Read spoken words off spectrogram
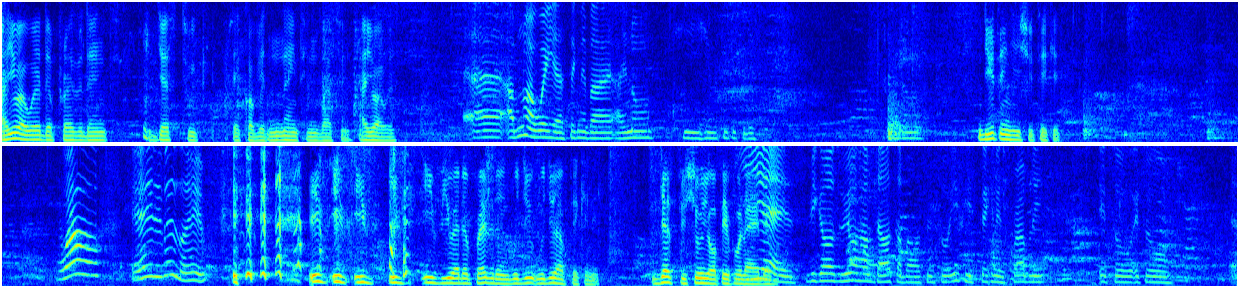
Are you aware the president just took the COVID 19 vaccine? Are you aware? Uh, I'm not aware he has taken it, but I know he, he will take it today. So I don't know. Do you think he should take it? Well, it depends on him. if, if, if, if, if you were the president, would you, would you have taken it? Just to show your people like Yes, because we all have doubts about it. So if he's taking it, probably it will, it will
